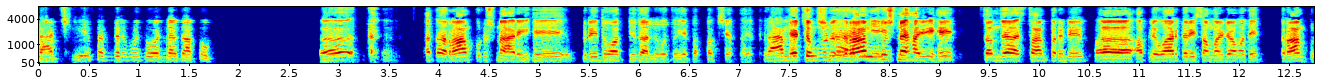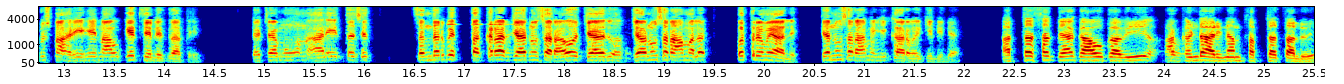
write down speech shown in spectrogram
राजकीय संदर्भ जोडला जातो. अ, आता रामकृष्ण हरी हे ब्रीद वाक्य झालं होतं एका पक्षात रामकृष्ण त्याच्यामुळे हरी रामकृष्ण हरी हे समजा आपल्या वारकरी समाजामध्ये रामकृष्ण हरी हे नाव घेतलेले जाते. त्याच्यामुळून आणि तसेच संदर्भित तक्रार ज्यानुसार अहो, ज्या ज्यानुसार आम्हाला पत्र मिळाले त्यानुसार आम्ही ही कारवाई केलेली आहे. आता सध्या गावोगावी अखंड हरिनाम सप्ताह चालू आहे.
